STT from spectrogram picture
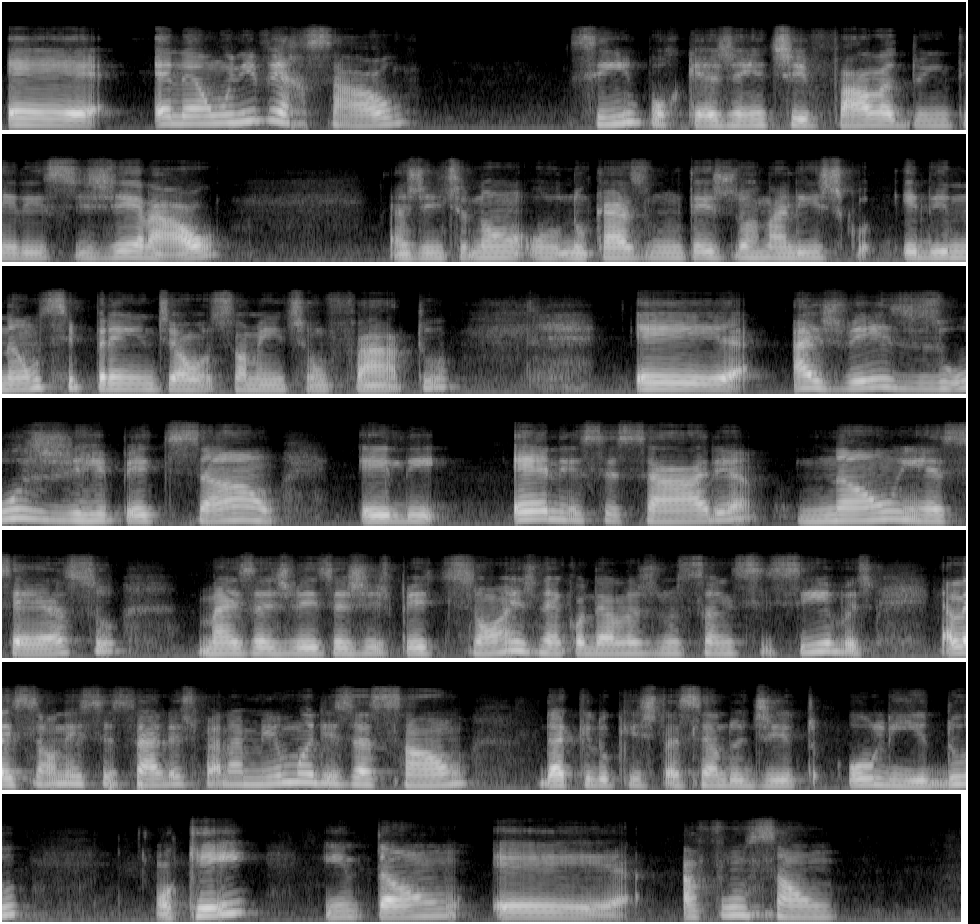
É, ela é universal, sim, porque a gente fala do interesse geral. A gente não, no caso, num texto jornalístico, ele não se prende ao, somente a um fato. É, às vezes, o uso de repetição, ele é necessária, não em excesso, mas às vezes as repetições, né, quando elas não são excessivas, elas são necessárias para a memorização daquilo que está sendo dito ou lido, ok? Então, é, a função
